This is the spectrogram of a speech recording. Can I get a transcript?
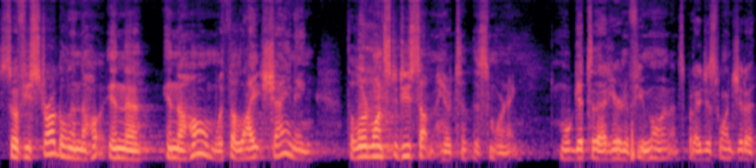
So if you struggle in the, in the, in the home with the light shining, the Lord wants to do something here to, this morning. We'll get to that here in a few moments, but I just want you to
